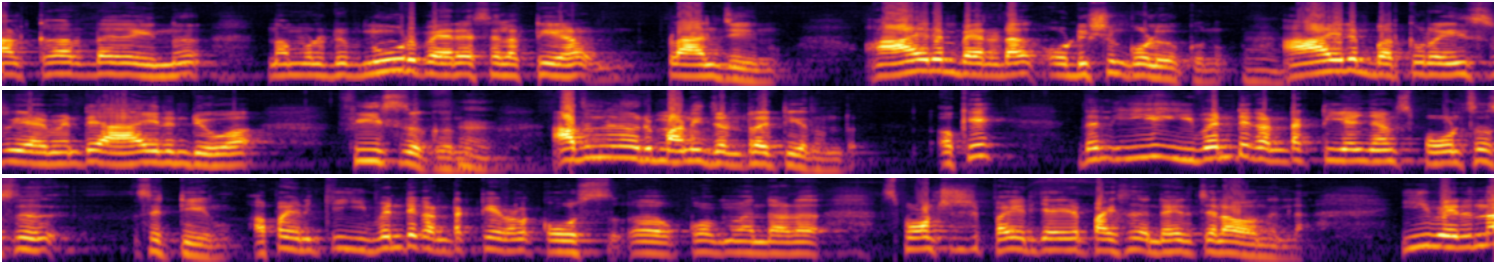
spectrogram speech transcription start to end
ആൾക്കാരുടെ കയ്യിൽ നിന്ന് നമ്മളൊരു നൂറ് പേരെ സെലക്ട് ചെയ്യാൻ പ്ലാൻ ചെയ്യുന്നു. ആയിരം പേരുടെ ഓഡിഷൻ കോൾ വെക്കുന്നു. ആയിരം പേർക്ക് രജിസ്റ്റർ ചെയ്യാൻ വേണ്ടി ആയിരം രൂപ ഫീസ് വെക്കുന്നു. അതിൽ നിന്ന് ഒരു മണി ജനറേറ്റ് ചെയ്യുന്നുണ്ട്. ഓക്കെ? ദെൻ ഈ ഇവന്റ് കണ്ടക്ട് ചെയ്യാൻ ഞാൻ സ്പോൺസേഴ്സിന് സെറ്റ് ചെയ്യും. അപ്പോൾ എനിക്ക് ഇവന്റ് കണ്ടക്ട് ചെയ്യാനുള്ള കോഴ്സ് എന്താണ് സ്പോൺസർഷിപ്പായി എനിക്ക് അതിന്റെ പൈസ എന്റെ കയ്യിൽ ചിലവാകുന്നില്ല. ഈ വരുന്ന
